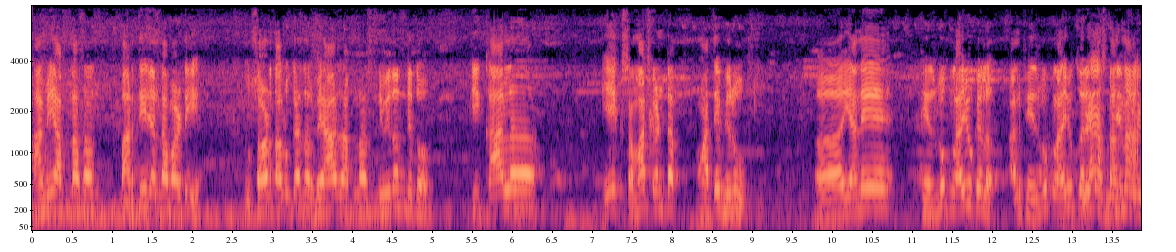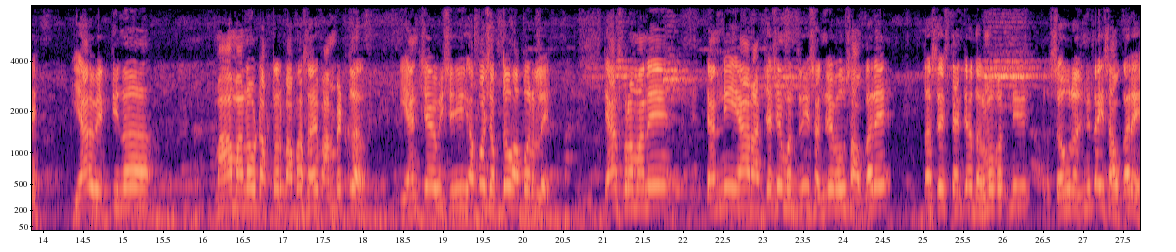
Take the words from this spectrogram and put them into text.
आम्ही आपणास भारतीय जनता पार्टी भुसावळ तालुक्यातर्फे आज आपणास निवेदन देतो की काल एक समाजकंटक माते फिरू याने फेसबुक लाईव्ह केलं आणि फेसबुक लाईव्ह करीत असताना या व्यक्तीनं महामानव डॉक्टर बाबासाहेब आंबेडकर यांच्याविषयी अपशब्द वापरले. त्याचप्रमाणे त्यांनी या राज्याचे मंत्री संजय भाऊ सावकारे तसेच त्यांच्या धर्मपत्नी सौ रजनीताई सावकारे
